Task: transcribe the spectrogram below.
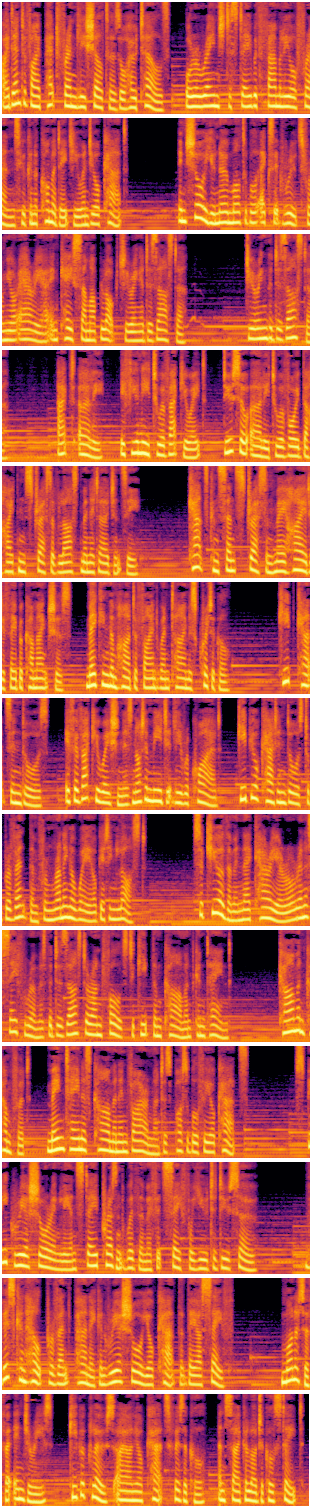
Identify pet friendly shelters or hotels, or arrange to stay with family or friends who can accommodate you and your cat. Ensure you know multiple exit routes from your area in case some are blocked during a disaster. During the disaster, act early. If you need to evacuate, do so early to avoid the heightened stress of last minute urgency. Cats can sense stress and may hide if they become anxious, making them hard to find when time is critical. Keep cats indoors, if evacuation is not immediately required, keep your cat indoors to prevent them from running away or getting lost. Secure them in their carrier or in a safe room as the disaster unfolds to keep them calm and contained. Calm and comfort, maintain as calm an environment as possible for your cats. Speak reassuringly and stay present with them if it's safe for you to do so. This can help prevent panic and reassure your cat that they are safe. Monitor for injuries, Keep a close eye on your cat's physical and psychological state.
